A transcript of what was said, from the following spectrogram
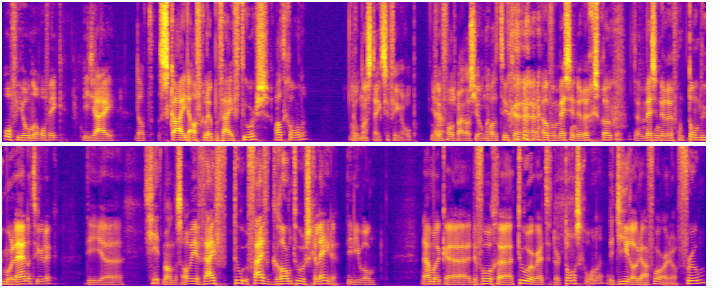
of Jonne of ik. Die zei dat Sky de afgelopen vijf tours had gewonnen. Jonna steekt zijn vinger op. Ja. Volgens mij was We Jonne. hadden natuurlijk eh, over mes in de rug gesproken. Is Een mes in de rug van Tom Dumoulin natuurlijk. Die, eh, shit man, dat is alweer vijf, vijf Grand Tours geleden die die won. Namelijk eh, de vorige Tour werd door Thomas gewonnen. De Giro daarvoor door Froome.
